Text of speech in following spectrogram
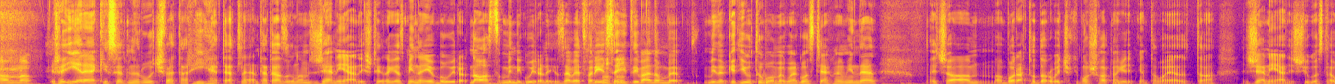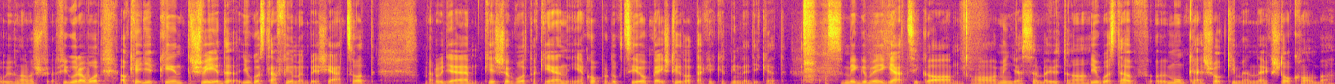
annak. És egy ilyen elkészült, mint a Rócsvetár, hihetetlen. Tehát azt gondolom, zseniális tényleg, ez minden jövőben újra, na azt mindig újra nézem, illetve a részeit imádom, mert mindenkit YouTube-on meg megosztják, meg minden. És a, a Borato Dorovics, aki most halt meg egyébként tavaly előtt a zseniális jugoszláv figura volt, aki egyébként svéd jugoszláv filmekben is játszott, mert ugye később voltak ilyen, ilyen koprodukciók, be is tiltották őket mindegyiket. Azt még, még játszik a, a mindjárt szembe jut a jugoszláv munkások kimennek Stockholmba,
